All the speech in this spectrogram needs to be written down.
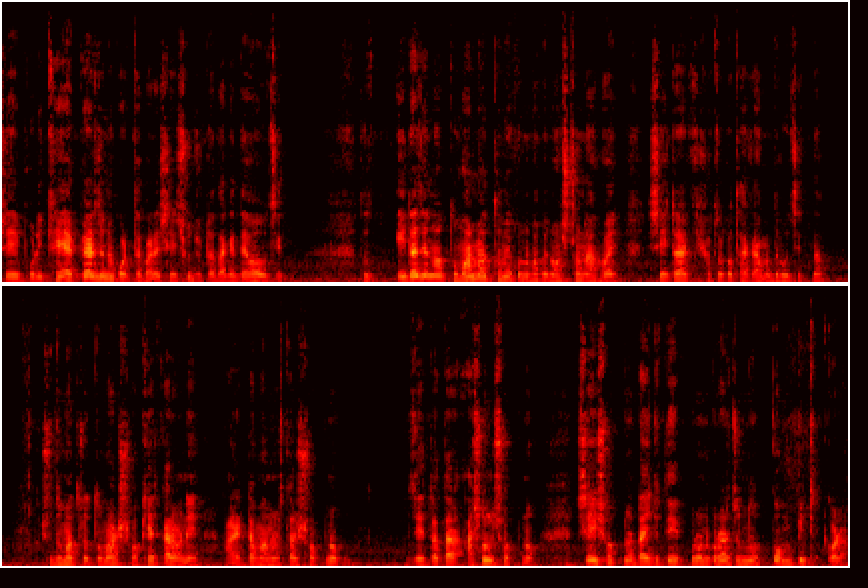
সেই পরীক্ষায় অ্যাপেয়ার যেন করতে পারে, সেই সুযোগটা তাকে দেওয়া উচিত। তো এটা যেন তোমার মাধ্যমে কোনোভাবে নষ্ট না হয়, সেটা কি সতর্ক থাকা আমাদের উচিত না? শুধুমাত্র তোমার শখের কারণে আরেকটা মানুষ তার স্বপ্ন, যেটা তার আসল স্বপ্ন, সেই স্বপ্নটাই যদি পূরণ করার জন্য কম্পিট করা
